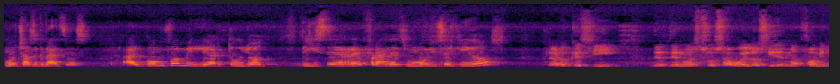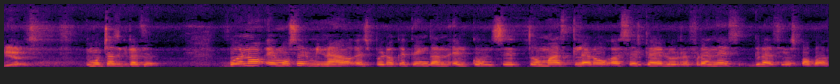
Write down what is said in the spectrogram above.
Muchas gracias. ¿Algún familiar tuyo dice refranes muy seguidos? Claro que sí, desde nuestros abuelos y demás familiares. Muchas gracias. Bueno, hemos terminado. Espero que tengan el concepto más claro acerca de los refranes. Gracias, papá.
